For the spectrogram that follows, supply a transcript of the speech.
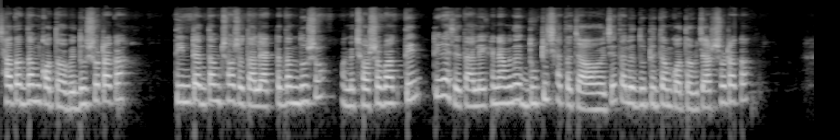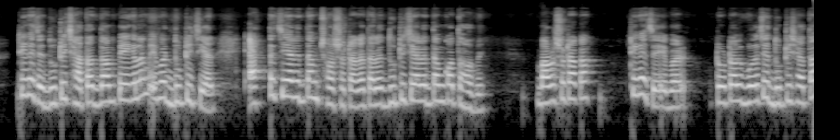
ছাতার দাম কত হবে? দুশো টাকা। তিনটার দাম ছশো, তাহলে একটার দাম দুশো মানে ছশো ভাগ তিন, ঠিক আছে? তাহলে এখানে আমাদের দুটি ছাতা চাওয়া হয়েছে, তাহলে দুটির দাম কত হবে? চারশো টাকা। ঠিক আছে, দুটি ছাতার দাম পেয়ে গেলাম, এবার দুটি চেয়ার একটা চেয়ারের দাম ছশো টাকা, তাহলে দুটি চেয়ারের দাম কত হবে? বারোশো টাকা। ঠিক আছে, এবার টোটাল বলেছে দুটি ছাতা,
